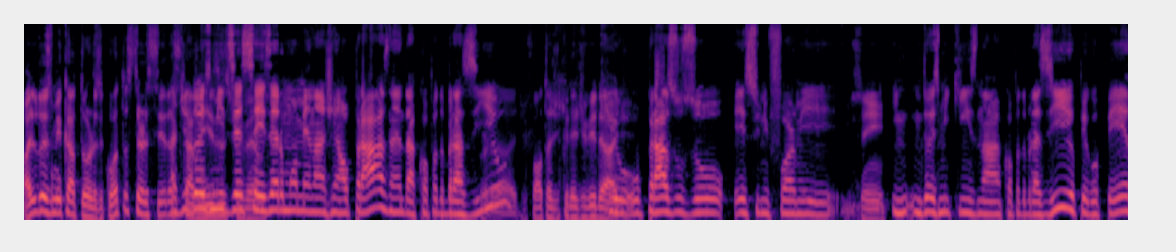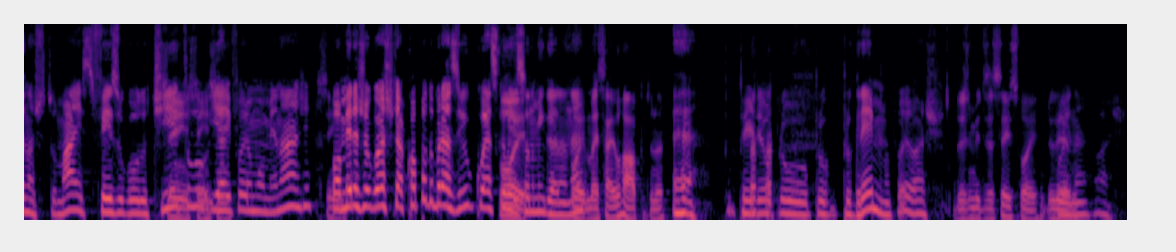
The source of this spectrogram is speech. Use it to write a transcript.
Olha 2014, quantas terceiras A de 2016 tivemos? era uma homenagem ao Praz, né, da Copa do Brasil. Verdade, falta de criatividade. o, o Praz usou esse uniforme em, em, 2015 na Copa do Brasil, pegou pênalti e tudo mais, fez o gol do título, sim, sim, e sim. aí foi uma homenagem. O Palmeiras jogou, acho que a Copa do Brasil com essa camisa, se eu não me engano, né? Foi, mas saiu rápido, né? É, perdeu pro, pro, pro Grêmio, não foi, eu acho? 2016 foi, do foi, Grêmio. né, eu acho.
